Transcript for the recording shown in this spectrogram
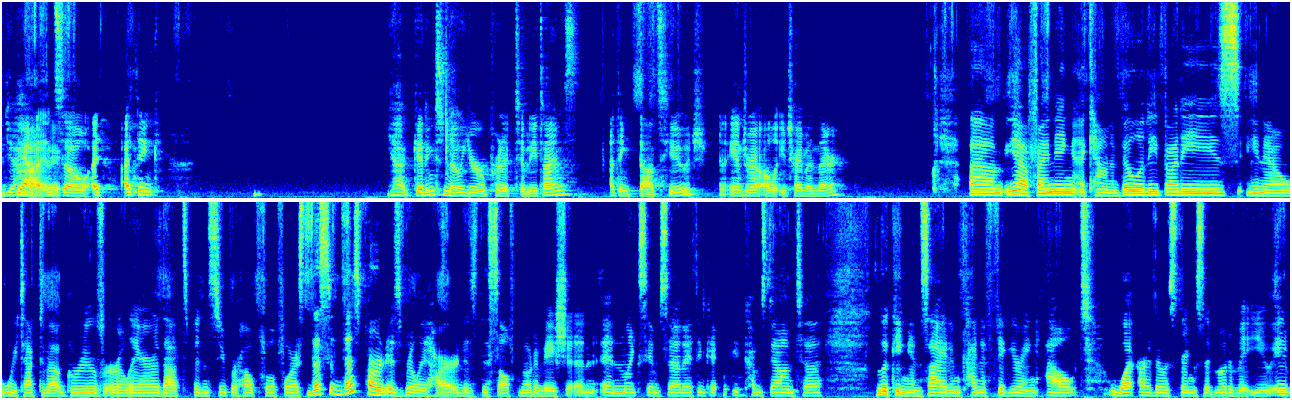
Yeah, yeah and so i i think yeah, getting to know your productivity times. I think that's huge. And Andrea, I'll let you chime in there. Um, yeah, finding accountability buddies. You know, we talked about Groove earlier. That's been super helpful for us. This this part is really hard, is the self motivation. And like Sam said, I think it, it comes down to looking inside and kind of figuring out what are those things that motivate you. It,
